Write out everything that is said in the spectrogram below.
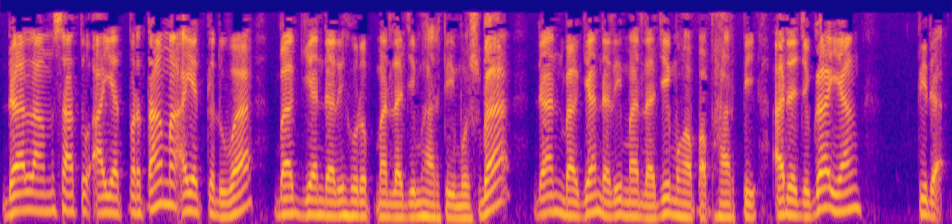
Dalam satu ayat pertama, ayat kedua, bagian dari huruf mad lajim harfi musbah dan bagian dari mad lajim muhafaf harfi. Ada juga yang tidak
